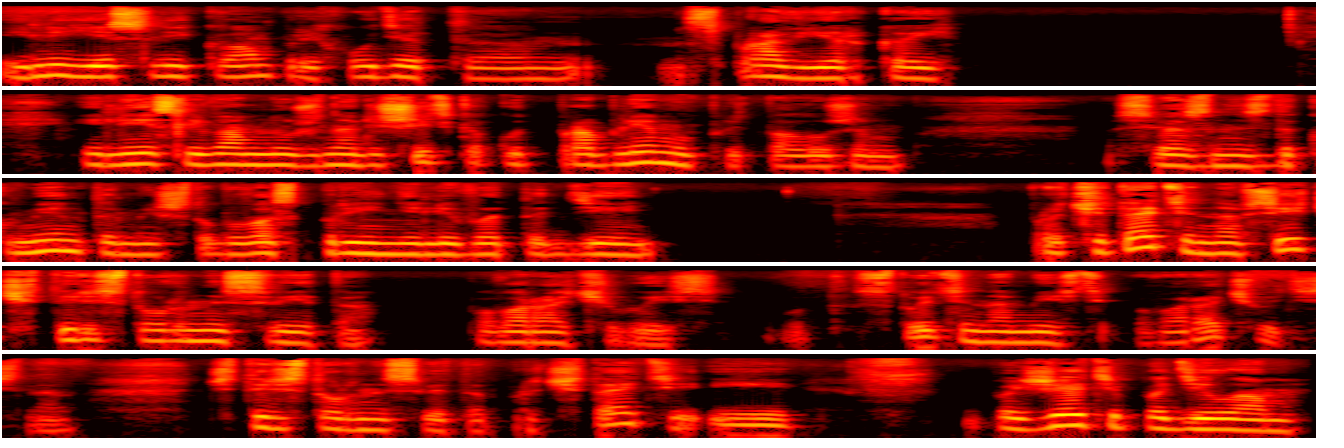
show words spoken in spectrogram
или если к вам приходят э, с проверкой. Или если вам нужно решить какую-то проблему, предположим, связанные с документами, чтобы вас приняли в этот день. Прочитайте на все четыре стороны света, поворачиваясь. Вот стойте на месте, поворачивайтесь на четыре стороны света, прочитайте и поезжайте по делам,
